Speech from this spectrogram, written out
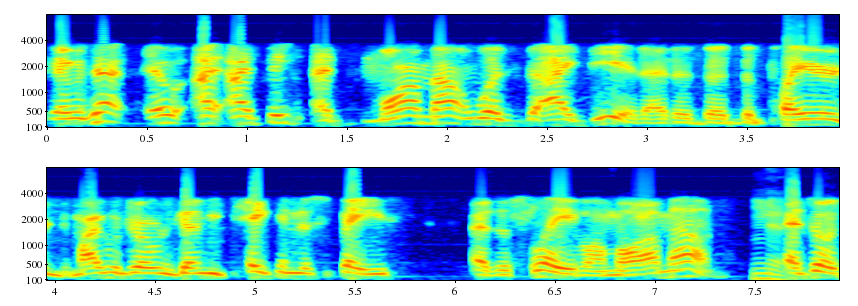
It was that. It, I, I think uh, at Moron Mountain was the idea that the, the, the player Michael Jordan was going to be taken to space as a slave on Moron Mountain, Yeah. and so oh,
